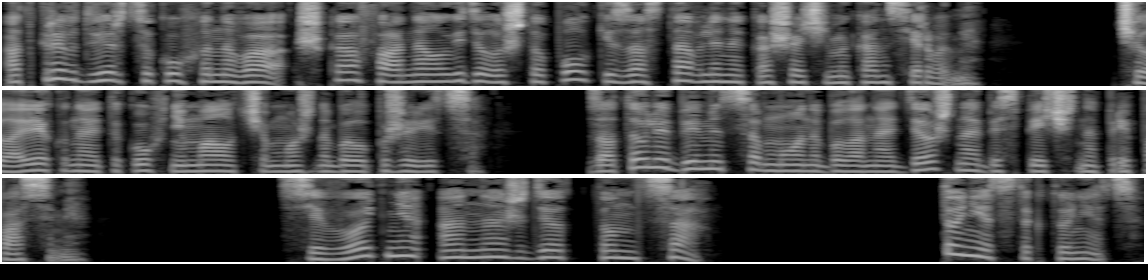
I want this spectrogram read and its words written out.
Открыв дверцу кухонного шкафа, она увидела, что полки заставлены кошачьими консервами. Человеку на этой кухне мало чем можно было поживиться. Зато любимица Мона была надежно обеспечена припасами. Сегодня она ждет тунца. Тунец так тунец.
